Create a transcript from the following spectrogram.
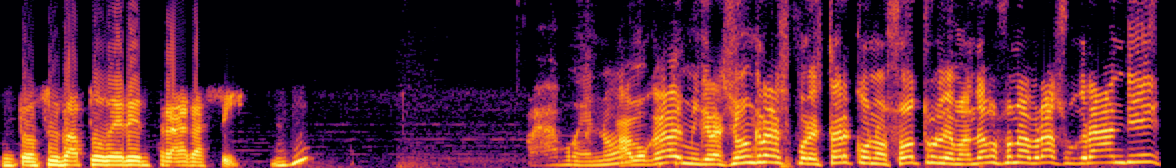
Entonces va a poder entrar así. Ujú. Ah, bueno. Abogada de inmigración, gracias por estar con nosotros. Le mandamos un abrazo grande.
